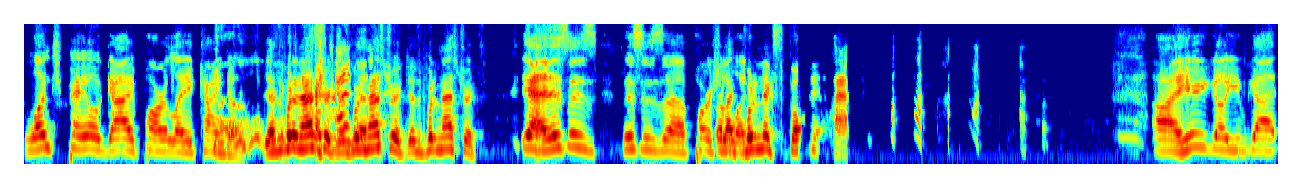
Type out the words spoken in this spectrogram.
lunch pail guy parlay kind of. You have to put an asterisk. You have to put an asterisk. You have to put an asterisk, Yeah, this is this is uh or partial. like lunch- put an exponent. uh here you go. You've got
